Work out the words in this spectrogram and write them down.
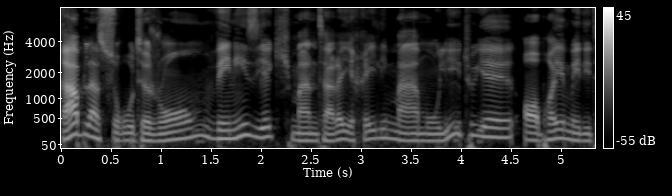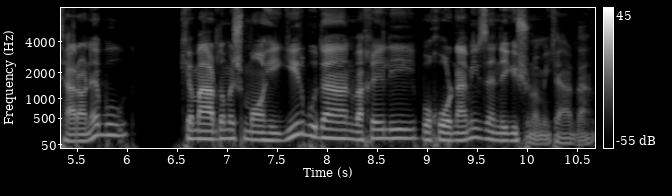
قبل از سقوط روم ونیز یک منطقه خیلی معمولی توی آبهای مدیترانه بود که مردمش ماهیگیر بودن و خیلی بخورنمیر زندگیشون رو می‌کردن.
